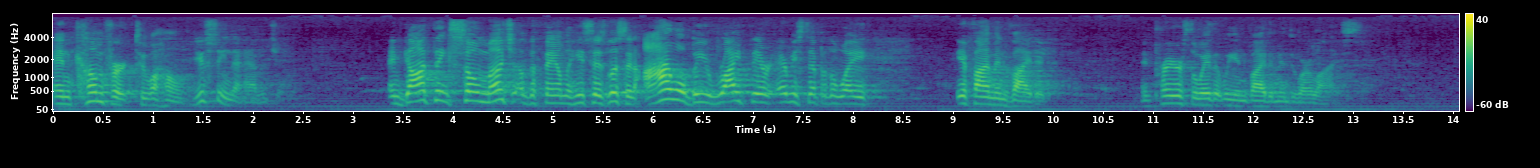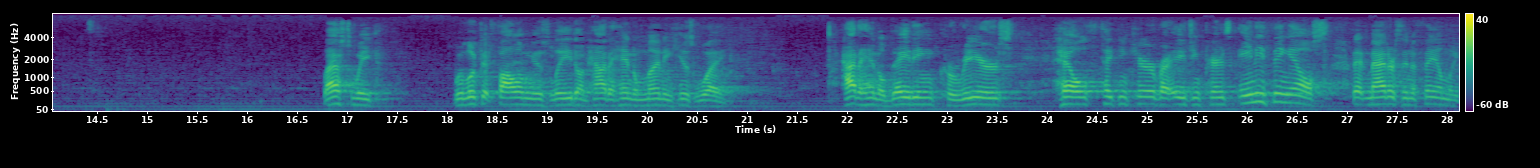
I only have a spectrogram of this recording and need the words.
and comfort to a home. You've seen that, haven't you? And God thinks so much of the family, He says, Listen, I will be right there every step of the way if I'm invited. And prayer is the way that we invite Him into our lives. Last week, we looked at following His lead on how to handle money His way, how to handle dating, careers, health, taking care of our aging parents, anything else that matters in a family.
